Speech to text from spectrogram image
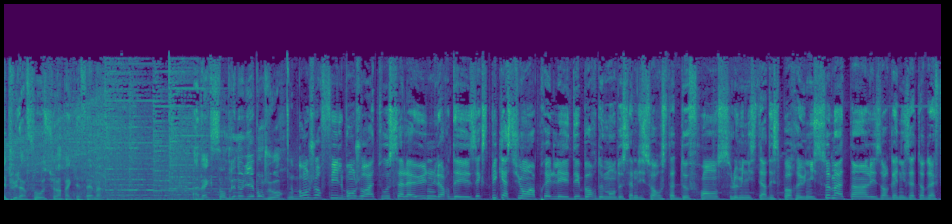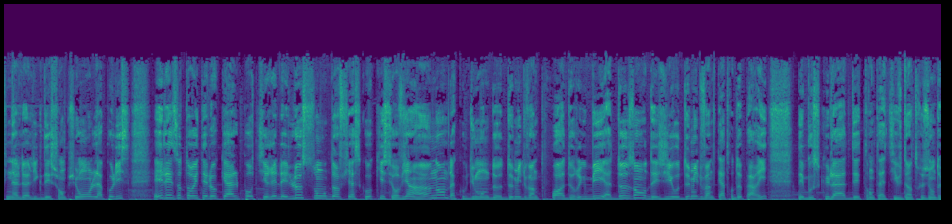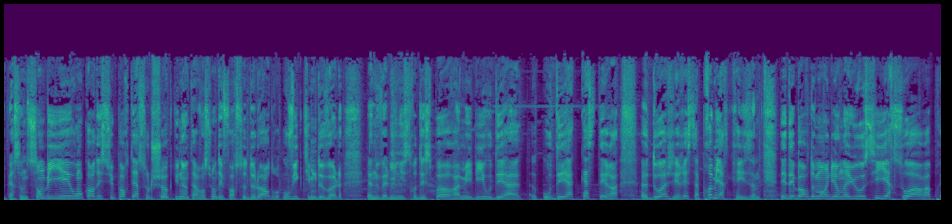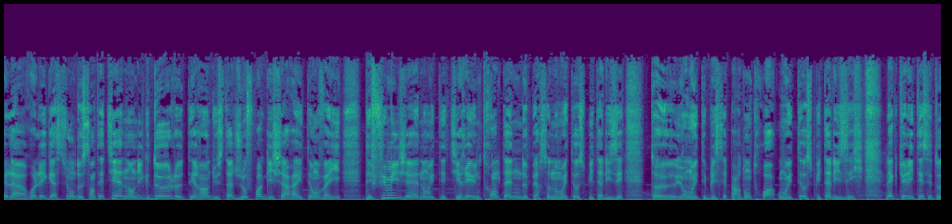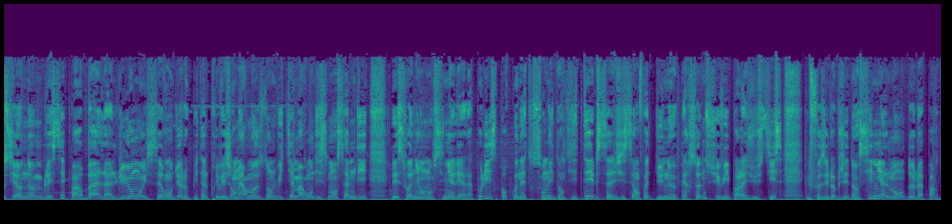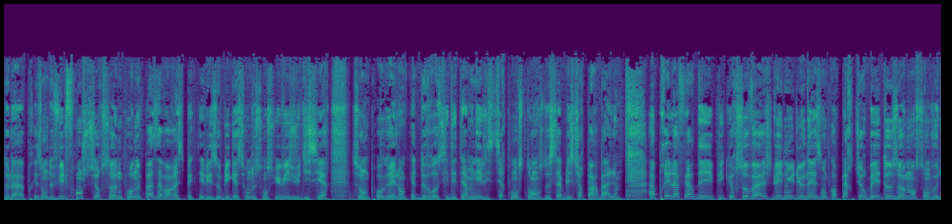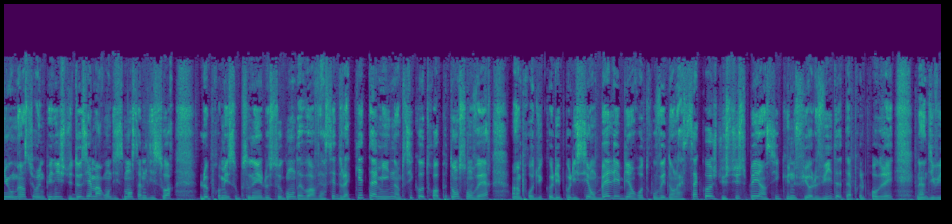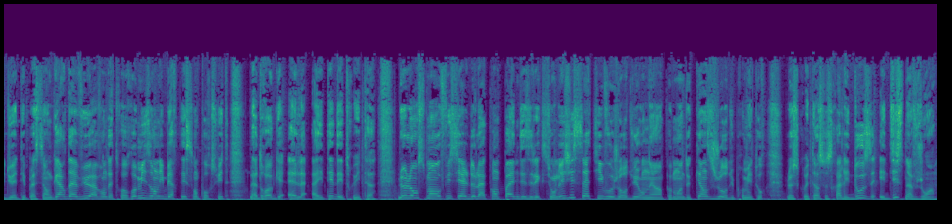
Et puis l'info sur Impact FM. Avec Sandrine Ollier, bonjour. Bonjour Phil, bonjour à tous. À la une, l'heure des explications après les débordements de samedi soir au Stade de France. Le ministère des Sports réunit ce matin les organisateurs de la finale de la Ligue des Champions, la police et les autorités locales pour tirer les leçons d'un fiasco qui survient à un an de la Coupe du Monde de 2023 de rugby à deux ans des JO 2024 de Paris. Des bousculades, des tentatives d'intrusion de personnes sans billets ou encore des supporters sous le choc d'une intervention des forces de l'ordre ou victimes de vol. La nouvelle ministre des Sports, Amélie Oudéa, Oudéa Castera, euh, doit gérer sa première crise. Des débordements, il y en a eu aussi hier soir après la relégation de Saint-Etienne en Ligue 2. Le terrain du stade Geoffroy Guichard a été envahi. Des fumigènes ont été tirés. Une trentaine de personnes ont été hospitalisées, euh, ont été blessées, pardon. Trois ont été hospitalisées. L'actualité, c'est aussi un homme blessé par balle à Lyon. Il s'est rendu à l'hôpital privé Jean Mermoz dans le 8e arrondissement samedi. Les soignants l'ont signalé à la police pour connaître son identité. Il s'agissait en fait d'une personne suivie par la justice. Il faisait l'objet d'un signalement de la part de la prison de Villefranche-sur-Saône pour ne pas avoir respecté les obligations de son suivi judiciaire. Selon le progrès, l'enquête devra aussi déterminer les circonstances de sa blessure par balle. Après l'affaire des piqûres sauvages, les nuits lyonnaises encore perturbées, deux hommes en sont venus aux mains sur une péniche du deuxième arrondissement samedi soir. Le premier soupçonné le second d'avoir versé de la kétamine, un psychotrope, dans son verre. Un produit que les policiers ont bel et bien retrouvé dans la sacoche du suspect ainsi qu'une fiole vide, d'après le progrès. L'individu a été placé en garde à vue avant d'être remis en liberté sans poursuite. La drogue, elle, a été détruite. Le lancement officiel de la campagne des élections législatives aujourd'hui, on est un peu moins de 15 jours du premier tour. Le scrutin, ce sera les 12 et 19 juin.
